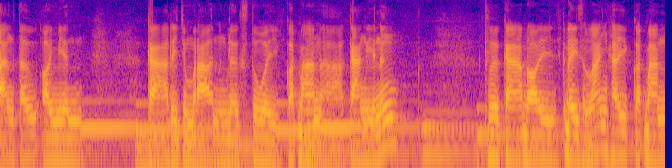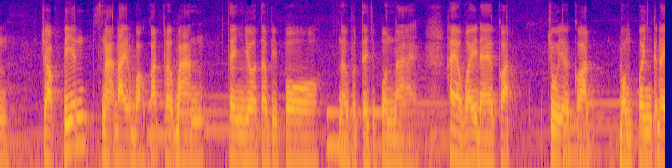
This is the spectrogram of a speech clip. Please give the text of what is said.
ឡើងទៅឲ្យមាន ការរីកចម្រើននិងលើកស្ទួយគាត់បានការងារហ្នឹងធ្វើការដោយក្តីស្រឡាញ់ហើយគាត់បានជាប់ពៀនស្នាដៃរបស់គាត់ត្រូវបានទិញយកទៅពិព័រណ៍នៅប្រទេសជប៉ុនដែរហើយអ្វីដែលគាត់ជួយឲ្យគាត់បំពេញក្តី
